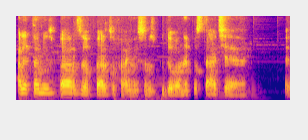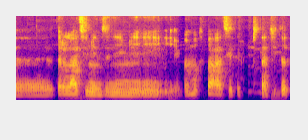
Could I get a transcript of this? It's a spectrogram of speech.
ale tam jest bardzo, bardzo fajnie. Są zbudowane postacie, te relacje między nimi, jakby motywacje tych postaci, to, to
